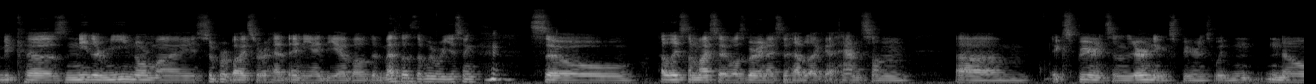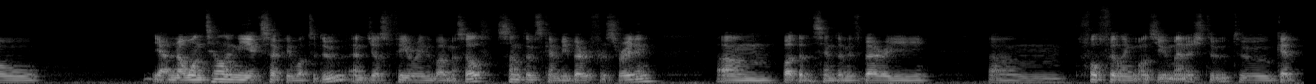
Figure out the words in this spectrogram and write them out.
because neither me nor my supervisor had any idea about the methods that we were using. so at least on my side, it was very nice to have like a hands-on um, experience and learning experience with n- no, yeah, no one telling me exactly what to do and just figuring it by myself. Sometimes can be very frustrating, um, but at the same time, it's very um, fulfilling once you manage to to get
